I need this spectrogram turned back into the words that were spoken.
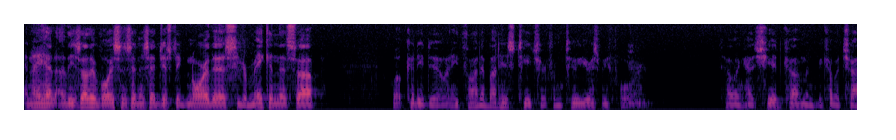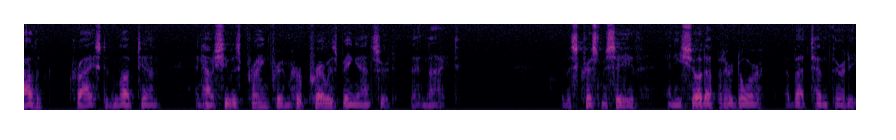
And he had uh, these other voices in his head just ignore this, you're making this up. What could he do? And he thought about his teacher from two years before, telling how she had come and become a child of Christ and loved him, and how she was praying for him. Her prayer was being answered that night. It was Christmas Eve, and he showed up at her door about 10:30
